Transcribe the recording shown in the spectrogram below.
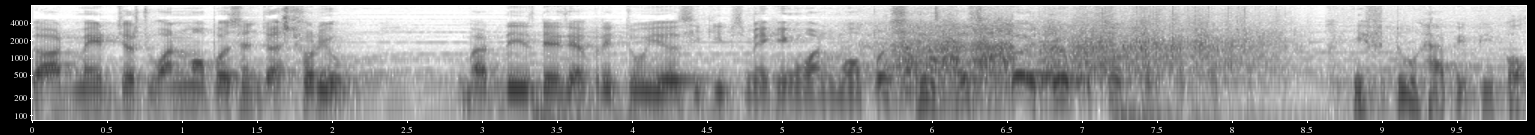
God made just one more person just for you. But these days, every two years, he keeps making one more person just for you If two happy people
